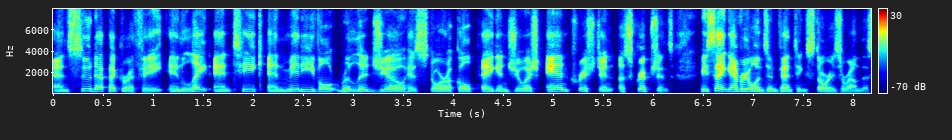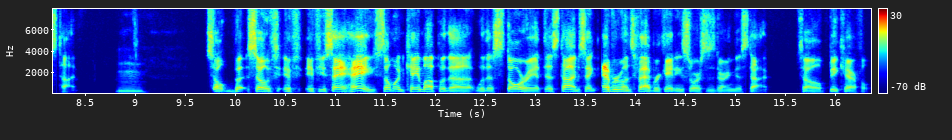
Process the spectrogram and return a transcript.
and pseudepigraphy in late antique and medieval religio historical pagan Jewish and Christian ascriptions. He's saying everyone's inventing stories around this time. Mm. So, but so if, if if you say, hey, someone came up with a with a story at this time saying everyone's fabricating sources during this time, so be careful.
